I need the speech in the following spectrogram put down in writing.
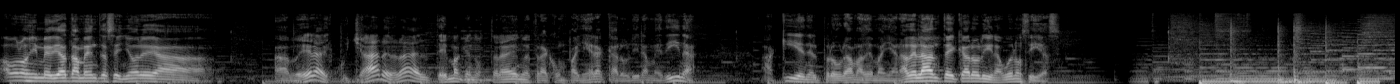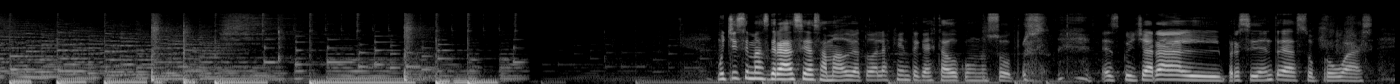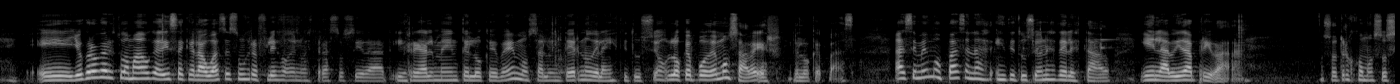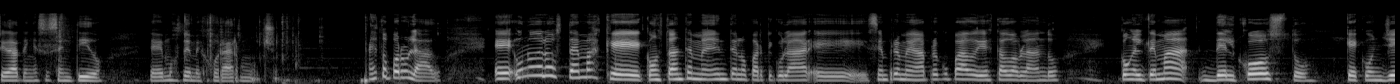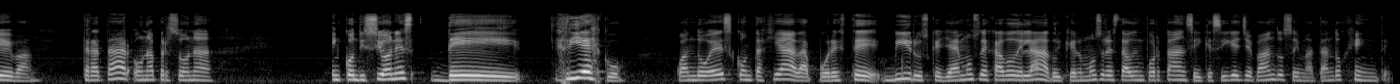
Vámonos inmediatamente, señores, a, a ver, a escuchar, ¿verdad? El tema que nos trae nuestra compañera Carolina Medina, aquí en el programa de mañana. Adelante, Carolina, buenos días. Muchísimas gracias, Amado, y a toda la gente que ha estado con nosotros. Escuchar al presidente de Asoprowas. Eh, yo creo que eres tú, Amado, que dice que la UAS es un reflejo de nuestra sociedad y realmente lo que vemos a lo interno de la institución, lo que podemos saber de lo que pasa. Así mismo pasa en las instituciones del Estado y en la vida privada. Nosotros como sociedad en ese sentido debemos de mejorar mucho. Esto por un lado. Eh, uno de los temas que constantemente en lo particular eh, siempre me ha preocupado y he estado hablando con el tema del costo que conlleva tratar a una persona en condiciones de riesgo cuando es contagiada por este virus que ya hemos dejado de lado y que hemos restado importancia y que sigue llevándose y matando gente.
